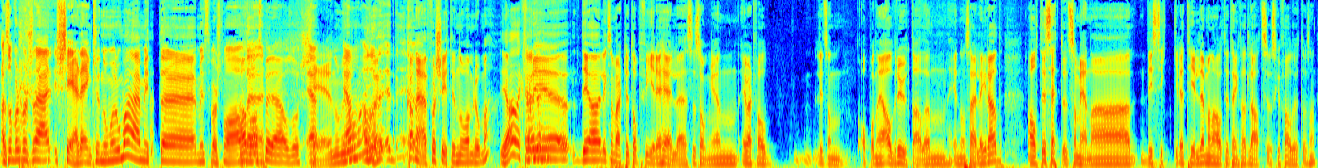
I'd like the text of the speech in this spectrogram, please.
Altså For det første, her, skjer det egentlig noe med Roma? Er mitt, uh, mitt spørsmål. Ja, da spør jeg også Skjer det noe med ja, Roma? altså, Kan jeg få skyte inn noe om Roma? Ja, det er klart Fordi de har liksom vært i topp fire hele sesongen, i hvert fall litt sånn opp og ned, aldri ute av den i noen særlig grad. Alltid sett ut som en av de sikre til det. Man har alltid tenkt at Lazio skulle falle ut og sånn.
